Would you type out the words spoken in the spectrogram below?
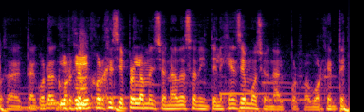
O sea, ¿te acuerdas? Jorge, siempre lo ha mencionado, eso de inteligencia emocional, por favor, gente.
